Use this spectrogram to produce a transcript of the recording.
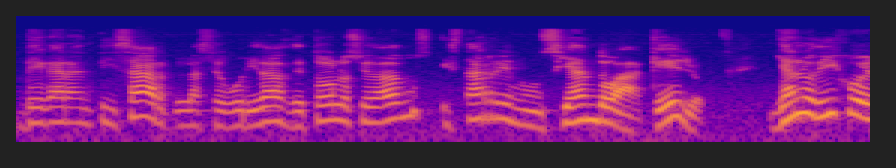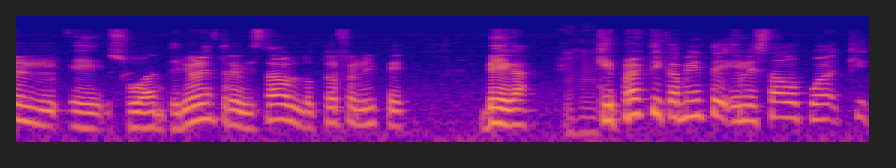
de garantizar la seguridad de todos los ciudadanos, está renunciando a aquello. Ya lo dijo el, eh, su anterior entrevistado, el doctor Felipe Vega, que prácticamente el Estado, ¿qué,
